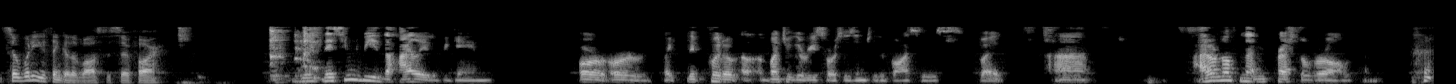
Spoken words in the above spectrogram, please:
So what do you think of the bosses so far? They, they seem to be the highlight of the game or or like they put a, a bunch of the resources into the bosses, but uh, I don't know if I'm that impressed overall with them.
